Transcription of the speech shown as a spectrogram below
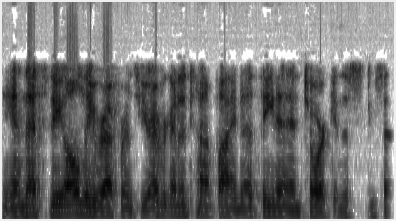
and that's the only reference you're ever going to find Athena and Torque in the same sentence.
